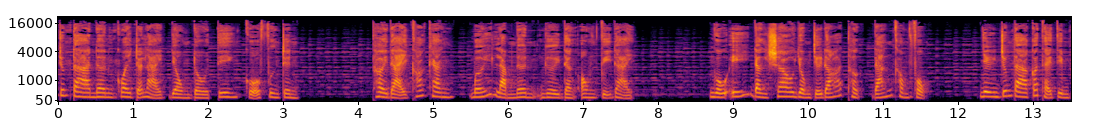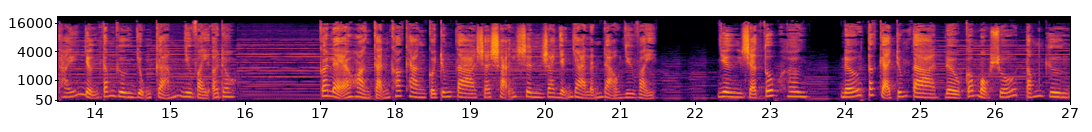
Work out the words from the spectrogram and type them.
chúng ta nên quay trở lại dòng đầu tiên của phương trình. Thời đại khó khăn mới làm nên người đàn ông vĩ đại. Ngụ ý đằng sau dòng chữ đó thật đáng khâm phục. Nhưng chúng ta có thể tìm thấy những tấm gương dũng cảm như vậy ở đâu? Có lẽ hoàn cảnh khó khăn của chúng ta sẽ sản sinh ra những nhà lãnh đạo như vậy. Nhưng sẽ tốt hơn nếu tất cả chúng ta đều có một số tấm gương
